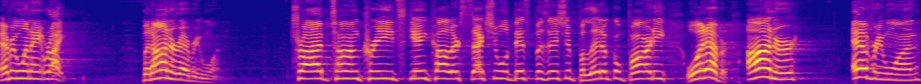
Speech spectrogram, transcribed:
everyone ain't right, but honor everyone. Tribe, tongue, creed, skin color, sexual disposition, political party, whatever. Honor everyone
